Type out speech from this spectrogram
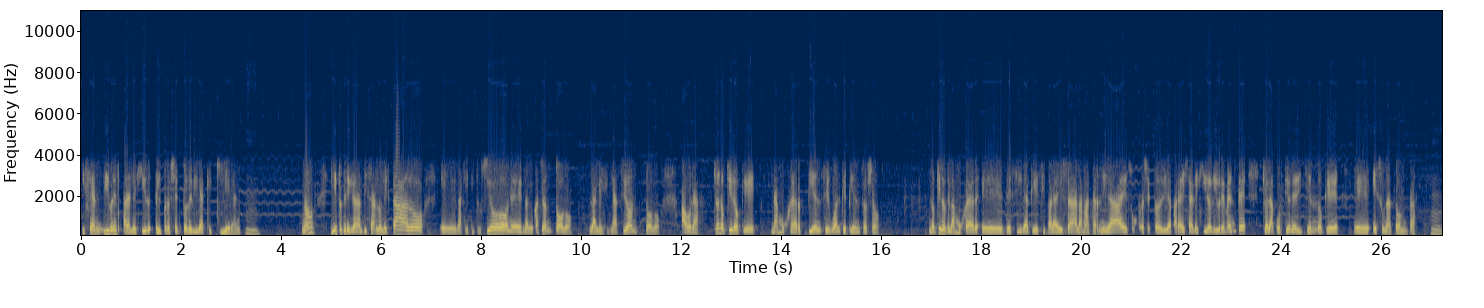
y sean libres para elegir el proyecto de vida que quieran. Mm. ¿No? Y esto tiene que garantizarlo el Estado, eh, las instituciones, la educación, todo, la legislación, todo. Ahora, yo no quiero que la mujer piense igual que pienso yo. No quiero que la mujer eh, decida que si para ella la maternidad es un proyecto de vida para ella elegido libremente, yo la cuestione diciendo que eh, es una tonta. Hmm.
